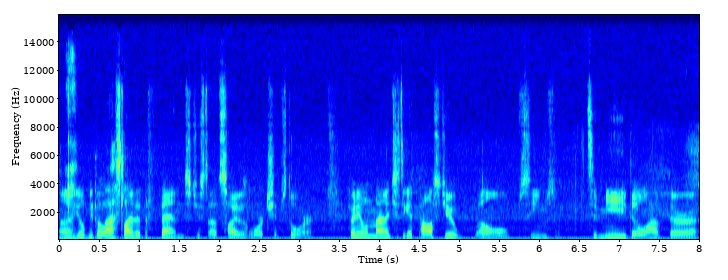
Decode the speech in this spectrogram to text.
Uh, you'll be the last line of defense just outside his lordship's door. If anyone manages to get past you, well, seems to me they'll have their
